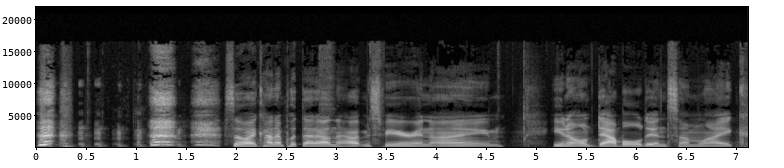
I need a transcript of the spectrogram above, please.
so I kind of put that out in the atmosphere and I, you know, dabbled in some like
